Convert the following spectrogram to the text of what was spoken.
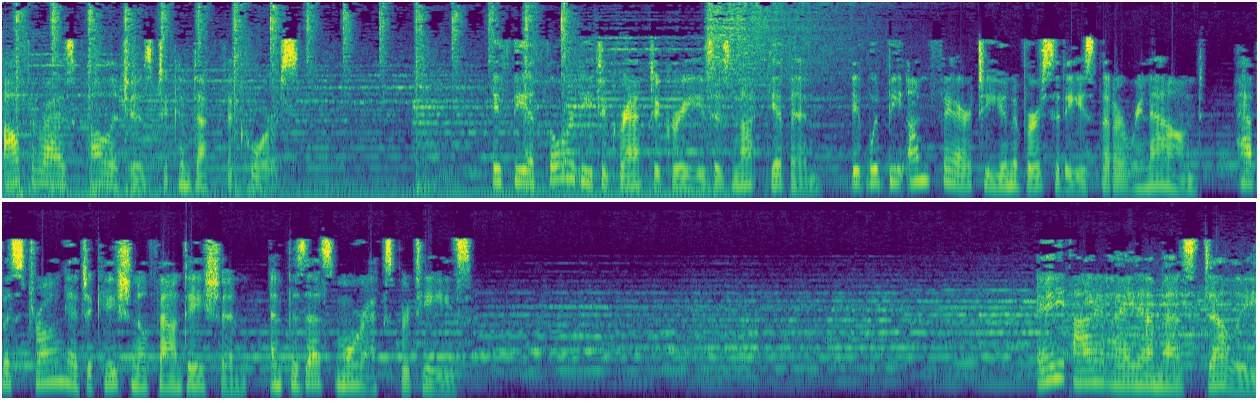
authorize colleges to conduct the course. If the authority to grant degrees is not given, it would be unfair to universities that are renowned, have a strong educational foundation, and possess more expertise. AIIMS Delhi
